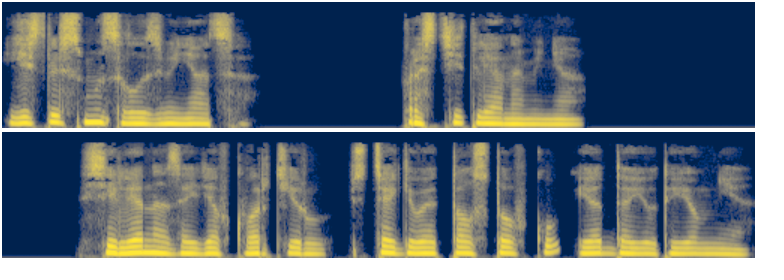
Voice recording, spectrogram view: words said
Есть ли смысл изменяться? Простит ли она меня? Селена, зайдя в квартиру, стягивает толстовку и отдает ее мне.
